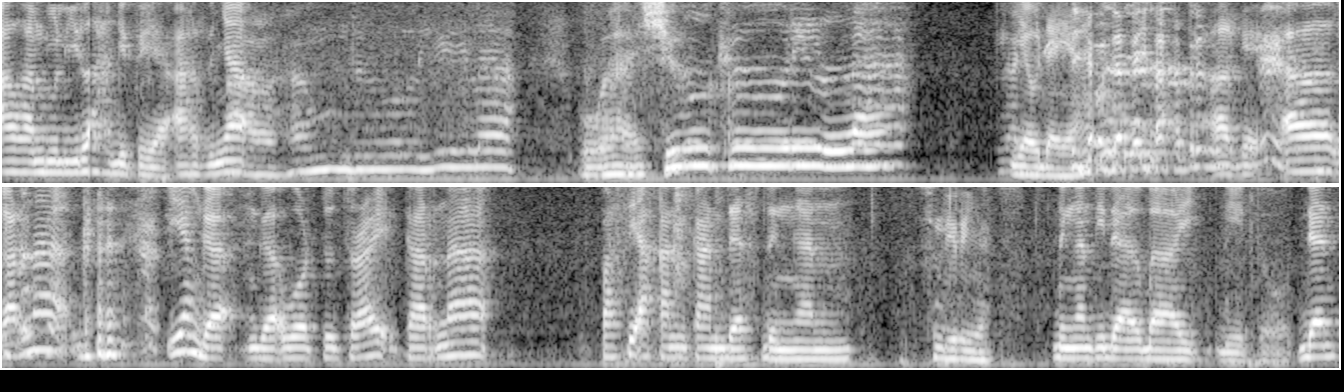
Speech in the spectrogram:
alhamdulillah gitu ya. Artinya alhamdulillah wa syukurillah. Ya udah ya. Ya udah ya terus? Oke, eh, karena iya nggak nggak worth to try karena pasti akan kandas dengan sendirinya dengan tidak baik gitu. Dan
